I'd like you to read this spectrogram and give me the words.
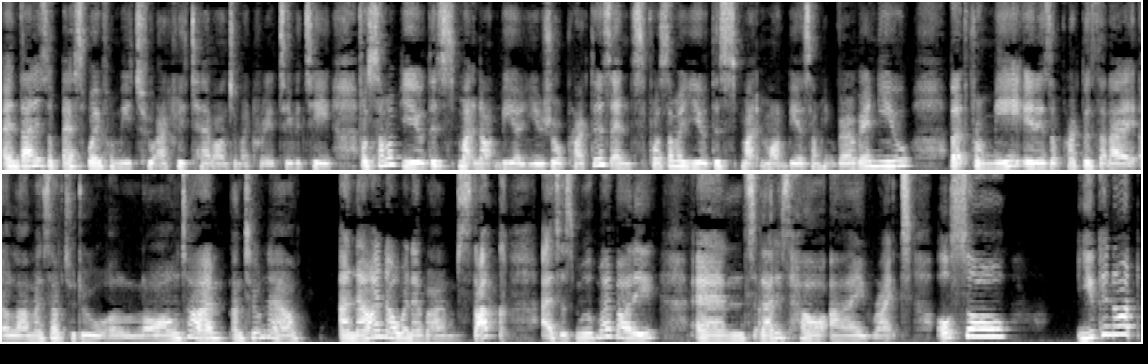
And that is the best way for me to actually tap onto my creativity. For some of you, this might not be a usual practice. And for some of you, this might not be something very, very new. But for me, it is a practice that I allow myself to do a long time until now. And now I know whenever I'm stuck, I just move my body and that is how I write. Also, you cannot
